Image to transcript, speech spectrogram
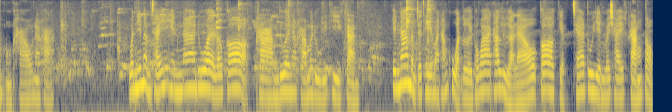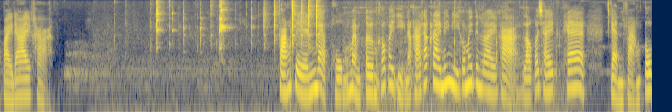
ำของเขานะคะ วันนี้แหม่มใช้เฮนน่าด้วยแล้วก็ครามด้วยนะคะ มาดูวิธีกันเฮนน่าแหม่มจะเทมาทั้งขวดเลย เพราะว่าถ้าเหลือแล้วก็เก็บแช่ตู้เย็นไว้ใช้ครั้งต่อไปได้ค่ะฝังเสนแบบผงแหม่มเติมเข้าไปอีกนะคะ ถ้าใครไม่มีก็ไม่เป็นไรค่ะ เราก็ใช้แค่แก่นฝางต้ม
